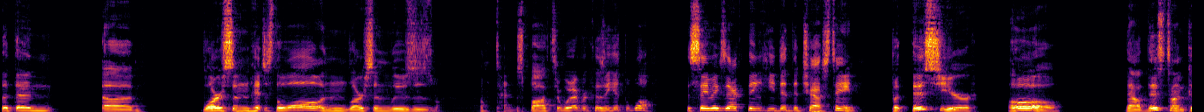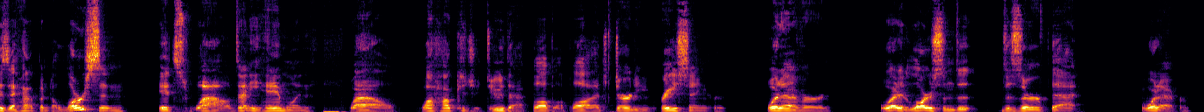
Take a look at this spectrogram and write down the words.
But then uh, Larson hits the wall, and Larson loses, 10 spots or whatever because he hit the wall. The same exact thing he did to Chastain. But this year, oh, now this time because it happened to Larson, it's wow, Denny Hamlin, wow, wow, how could you do that? Blah blah blah. That's dirty racing or whatever. What did Larson de- deserve that? Whatever.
